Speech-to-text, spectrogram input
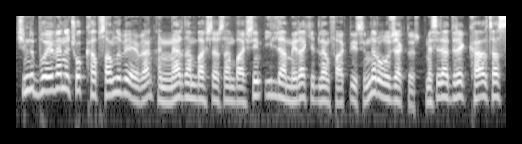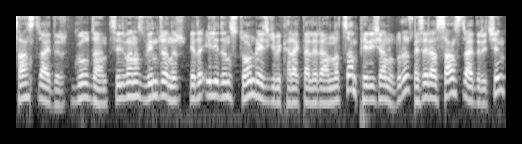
Şimdi bu evren de çok kapsamlı bir evren. Hani nereden başlarsam başlayayım illa merak edilen farklı isimler olacaktır. Mesela direkt Kalta Sunstrider, Gul'dan, Sylvanas Windrunner ya da Illidan Stormrage gibi karakterleri anlatsam perişan oluruz. Mesela Sunstrider için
